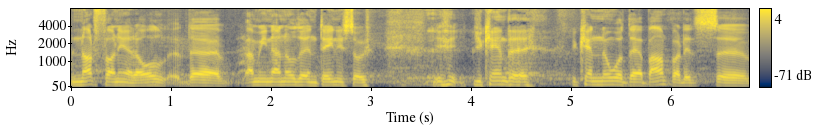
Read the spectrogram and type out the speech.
not funny at all. The, I mean I know they're in Danish so you, you can't uh, you can't know what they're about but it's uh,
